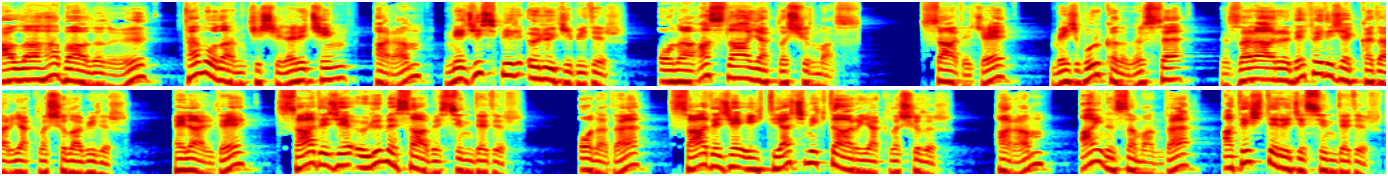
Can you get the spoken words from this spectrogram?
Allah'a bağlılığı tam olan kişiler için haram necis bir ölü gibidir. Ona asla yaklaşılmaz. Sadece mecbur kalınırsa zararı defedecek kadar yaklaşılabilir. Helalde sadece ölü mesabesindedir. Ona da sadece ihtiyaç miktarı yaklaşılır. Haram aynı zamanda ateş derecesindedir.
